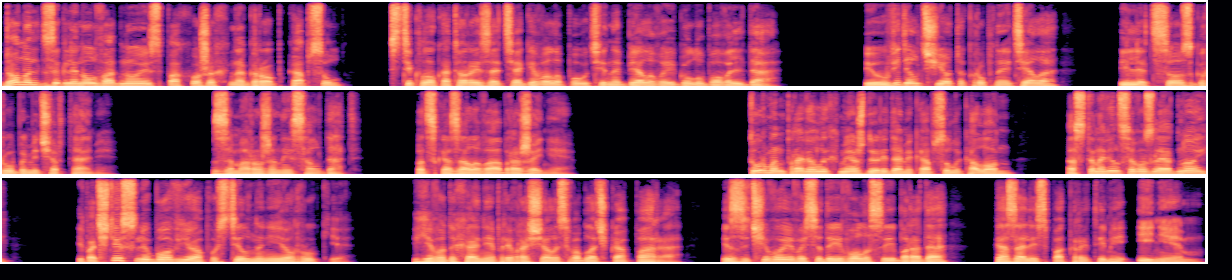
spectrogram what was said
Дональд заглянул в одну из похожих на гроб капсул, стекло которой затягивало паутина белого и голубого льда, и увидел чье-то крупное тело и лицо с грубыми чертами. «Замороженный солдат», — подсказало воображение. Турман провел их между рядами капсул и колонн, остановился возле одной и почти с любовью опустил на нее руки. Его дыхание превращалось в облачка пара, из-за чего его седые волосы и борода казались покрытыми инеем.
